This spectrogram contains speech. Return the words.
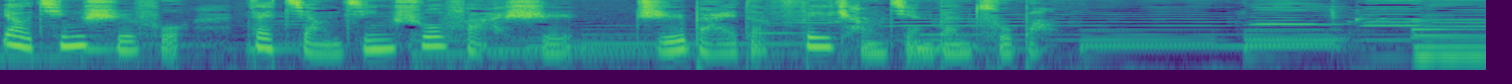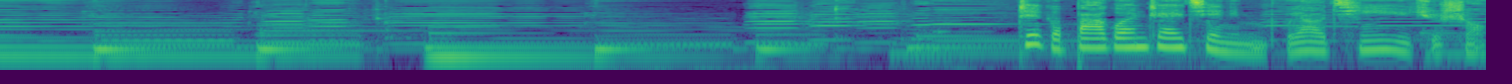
耀清师傅在讲经说法时。直白的非常简单粗暴。这个八关斋戒你们不要轻易去受，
